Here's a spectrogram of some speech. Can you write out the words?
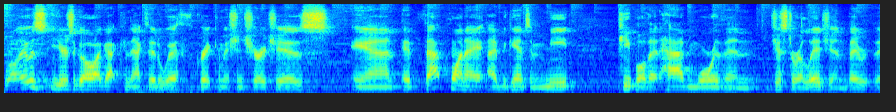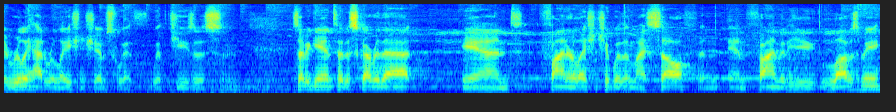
Well, it was years ago I got connected with Great Commission churches, and at that point I, I began to meet people that had more than just a religion. They, they really had relationships with, with Jesus. And, so I began to discover that and find a relationship with him myself and, and find that he loves me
